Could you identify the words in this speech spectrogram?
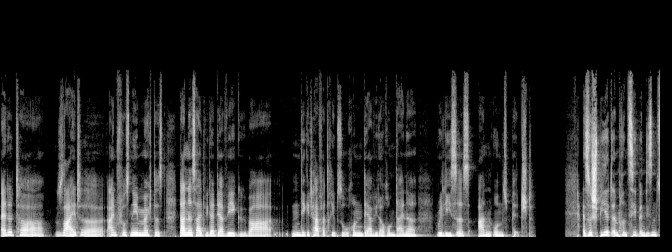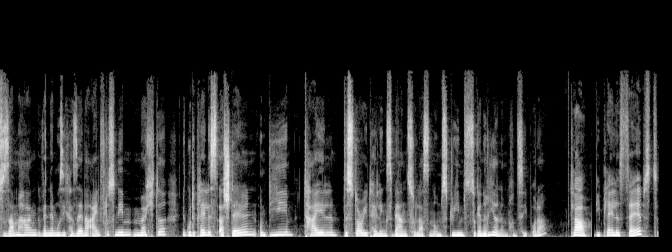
Editor-Seite Einfluss nehmen möchtest, dann ist halt wieder der Weg über einen Digitalvertrieb suchen, der wiederum deine Releases an uns pitcht. Also spielt im Prinzip in diesem Zusammenhang, wenn der Musiker selber Einfluss nehmen möchte, eine gute Playlist erstellen und die Teil des Storytellings werden zu lassen, um Streams zu generieren im Prinzip, oder? Klar, die Playlist selbst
